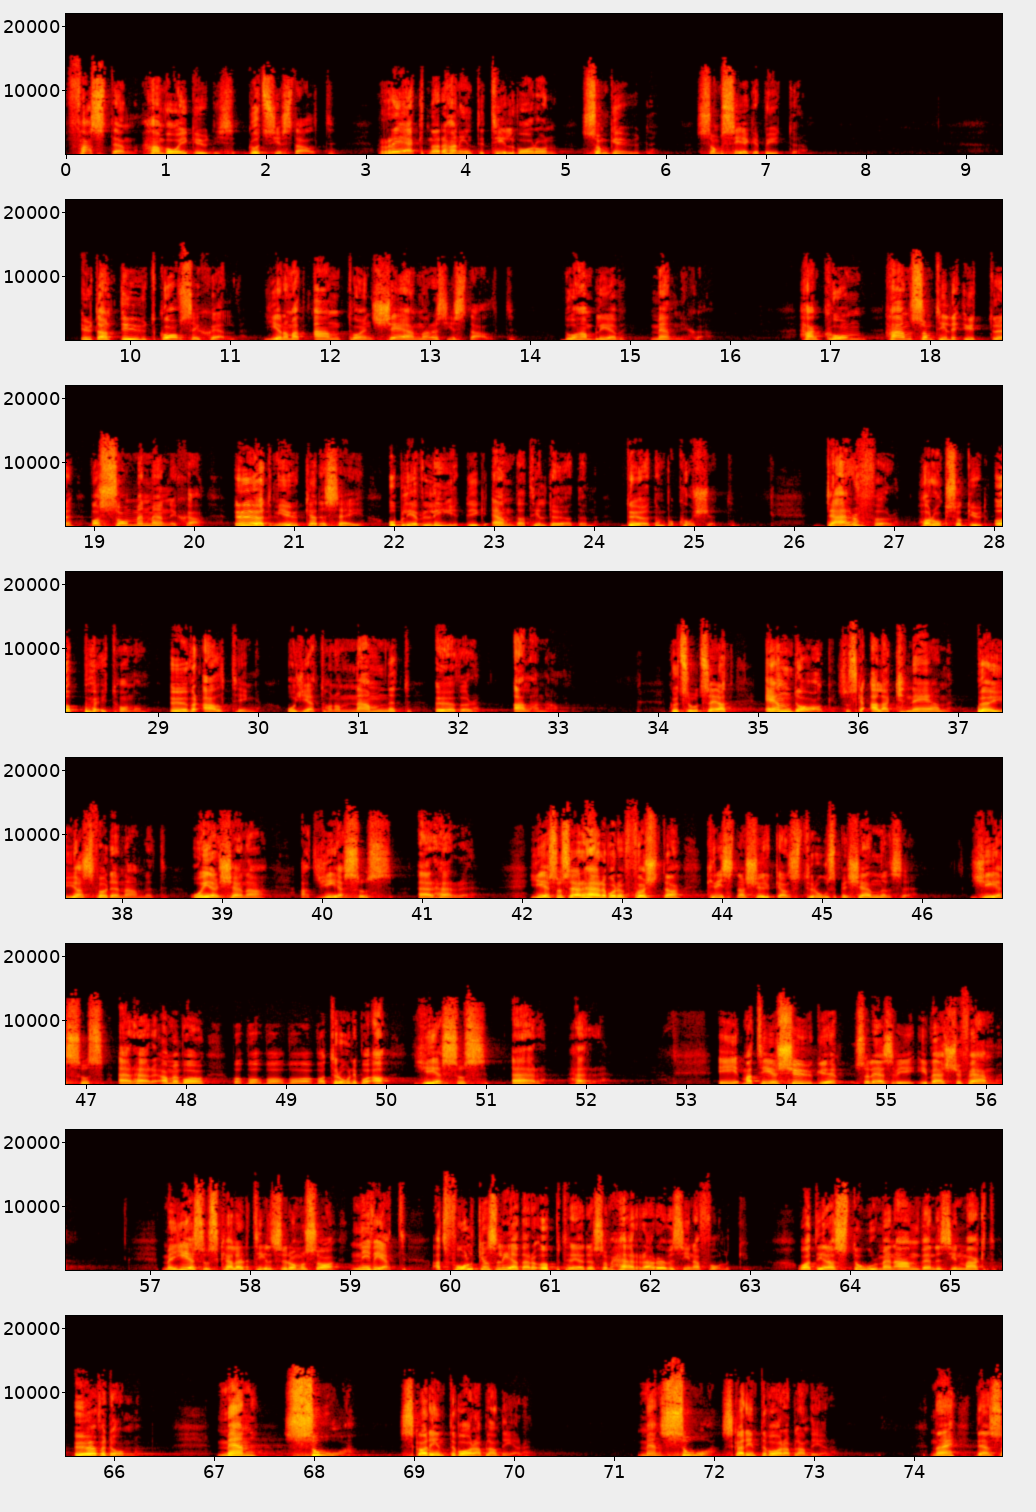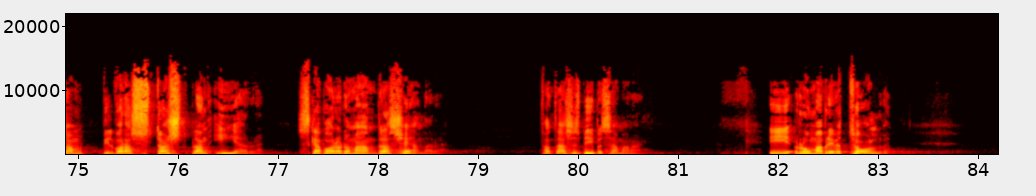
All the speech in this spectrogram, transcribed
Fastän han var i Guds, Guds gestalt räknade han inte tillvaron som Gud, som segerbyte. Utan utgav sig själv genom att anta en tjänares gestalt då han blev människa. Han kom, han som till det yttre var som en människa, ödmjukade sig och blev lydig ända till döden, döden på korset. Därför har också Gud upphöjt honom över allting och gett honom namnet över alla namn. Guds ord säger att en dag så ska alla knän böjas för det namnet och erkänna att Jesus är Herre. Jesus är Herre var den första kristna kyrkans trosbekännelse. Jesus är Herre. Ja, men vad, vad, vad, vad, vad tror ni på? Ja, Jesus är Herre. I Matteus 20 så läser vi i vers 25. Men Jesus kallade till sig dem och sa, ni vet att folkens ledare uppträder som herrar över sina folk och att deras stormän använder sin makt över dem. Men så ska det inte vara bland er. Men så ska det inte vara bland er. Nej, den som vill vara störst bland er ska vara de andras tjänare. Fantastiskt bibelsammanhang. I Romarbrevet 12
